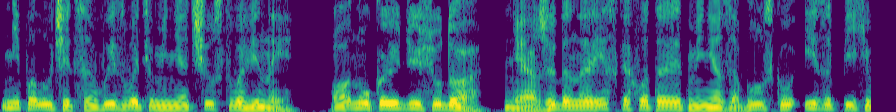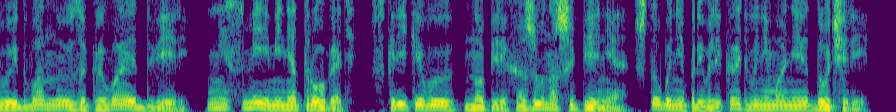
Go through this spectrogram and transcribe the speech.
Не получится вызвать у меня чувство вины. А ну-ка иди сюда!» Неожиданно резко хватает меня за блузку и запихивает в ванную, закрывая дверь. «Не смей меня трогать!» Вскрикиваю, но перехожу на шипение, чтобы не привлекать внимание дочери.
